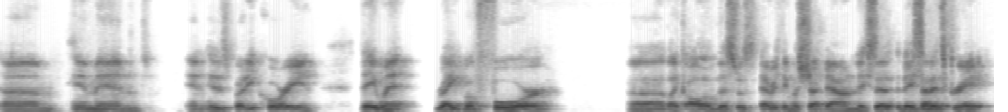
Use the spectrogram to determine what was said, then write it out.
um, him and and his buddy Corey, and they went right before uh, like all of this was everything was shut down. They said they said it's great.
